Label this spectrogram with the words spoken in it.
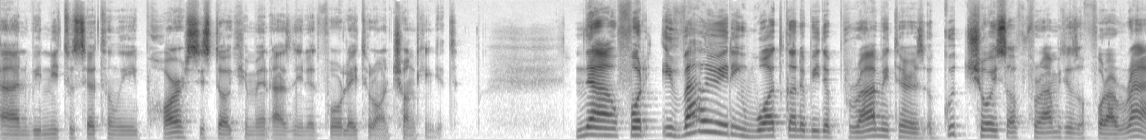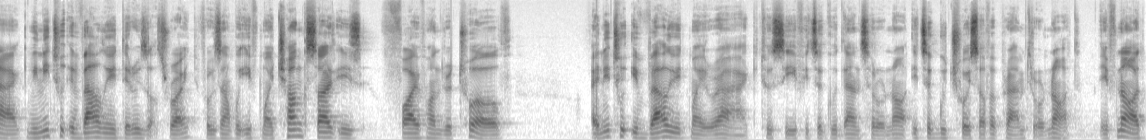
and we need to certainly parse this document as needed for later on chunking it. Now for evaluating what's gonna be the parameters, a good choice of parameters for our RAG, we need to evaluate the results, right? For example, if my chunk size is 512, I need to evaluate my RAG to see if it's a good answer or not. It's a good choice of a parameter or not. If not,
